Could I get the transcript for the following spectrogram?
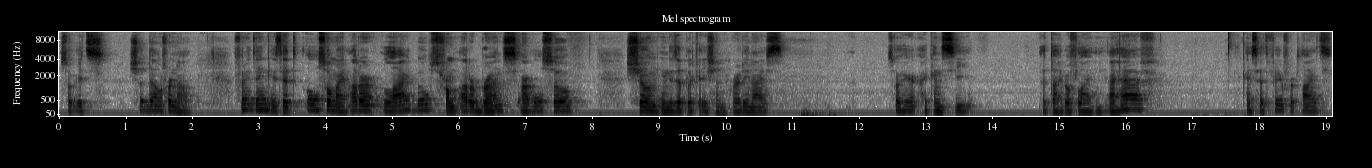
So it's shut down for now. Funny thing is that also my other light bulbs from other brands are also shown in this application. Really nice. So here I can see the type of lighting I have. I can set favorite lights,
